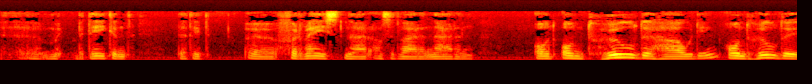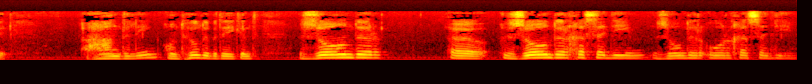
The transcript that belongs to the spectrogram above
uh, betekent dat het uh, verwijst naar, als het ware, naar een onthulde houding, onthulde handeling, onthulde betekent zonder uh, zonder chassadim, zonder oor chassadim.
